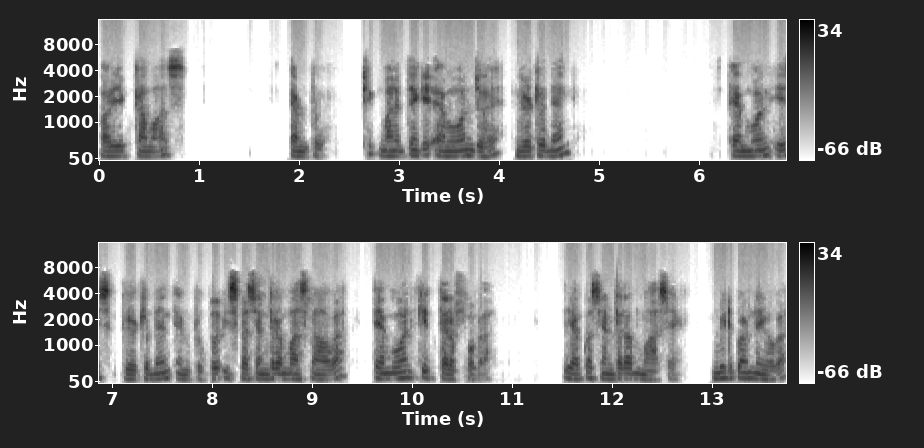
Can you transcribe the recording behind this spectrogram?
और एक का मास एम टू ठीक, मान लेते हैं कि m1 जो है greater than m1 is greater than m2 तो इसका सेंटर ऑफ़ मास कहाँ होगा? M1 की तरफ़ होगा। ये आपका सेंटर ऑफ़ मास है। मिड पॉइंट नहीं होगा।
